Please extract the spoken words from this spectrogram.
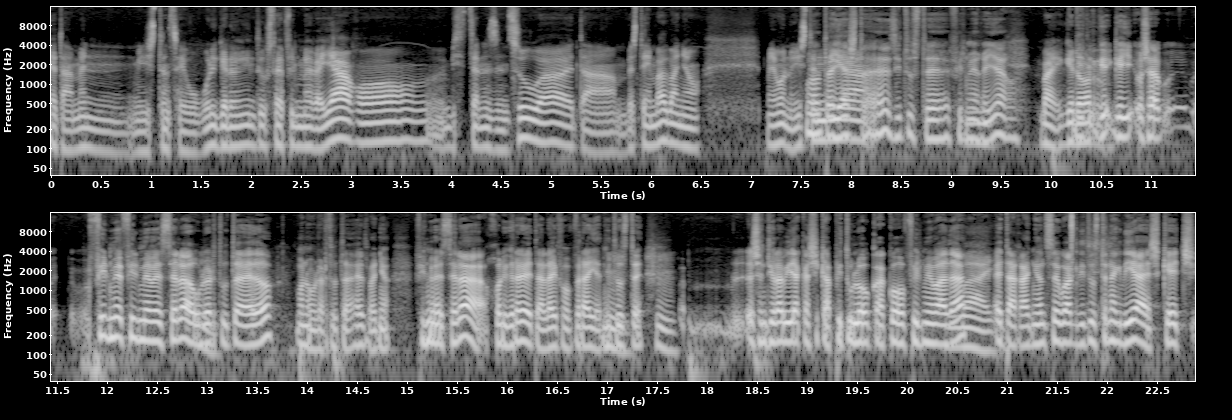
Eta hemen iristen zaigu guri gero egin dituzte filme gehiago, bizitzaren zentzua, eta beste hainbat, baino, baina, bueno, iristen Bueno, dira... jazta, ez dituzte filme Mm. gehiago. Bai, gero Ge- ge- osea, filme filme bezala ulertuta edo, bueno, ulertuta ez, baina filme bezala Holy Grail eta Life of Brian dituzte. mm, Esentiola bida kasi kapitulokako filme bada, Bai. eta gainontzegoak dituztenak dira sketch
